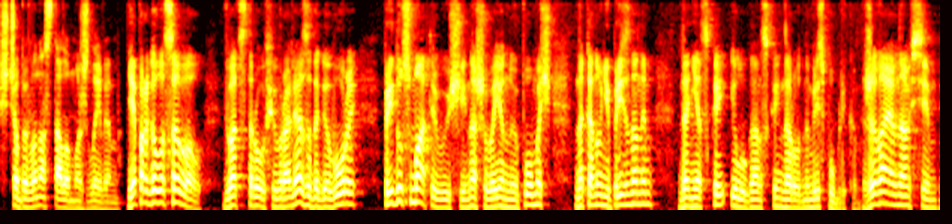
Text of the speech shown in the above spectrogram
щоб воно стало можливим. Я проголосовал 22 февраля за договоры, предусматривающие нашу военную помощь накануне признанным Донецкой и Луганской народным республикам. Желаем нам всем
